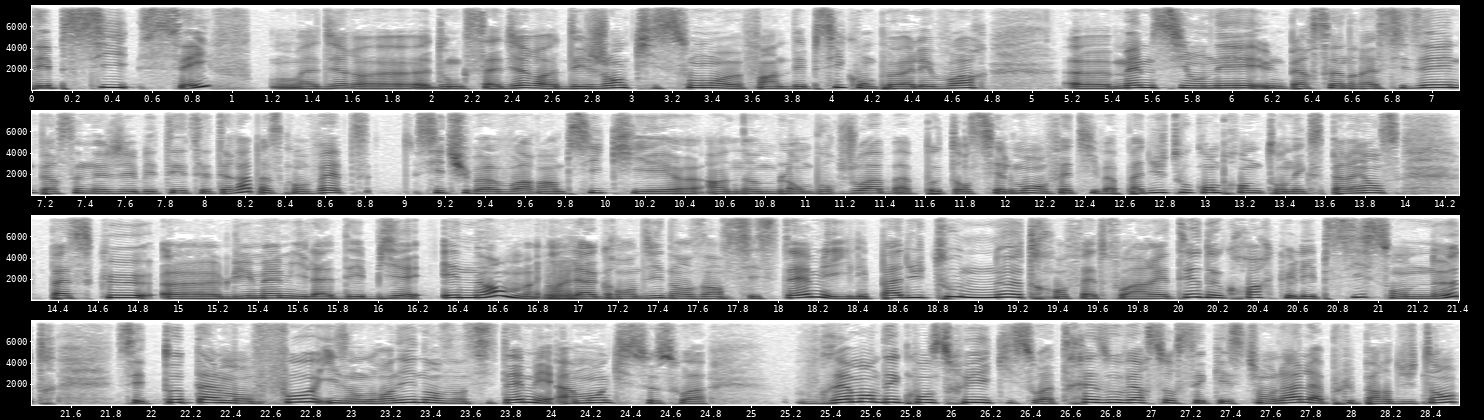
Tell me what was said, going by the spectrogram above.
des psys safe, on va dire. euh, donc c'est-à-dire euh, des gens qui sont, euh, enfin des psys qu'on peut aller voir, euh, même si on est une personne racisée, une personne LGBT, etc. Parce qu'en fait, si tu vas voir un psy qui est un homme blanc bourgeois, bah, potentiellement, en fait, il va pas du tout comprendre ton expérience parce que euh, lui-même, il a des biais énormes. Il a grandi dans un système et il est pas du tout neutre, en fait. Faut arrêter de croire que les psys sont neutres. C'est totalement faux. Ils ont grandi dans un système et à moins qu'ils se soient vraiment déconstruits et qu'ils soient très ouverts sur ces questions-là, la plupart du temps.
